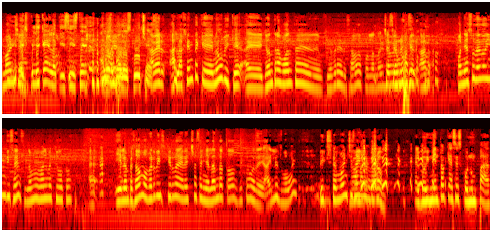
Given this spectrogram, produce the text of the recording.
Monchis. Explícale lo que hiciste a los podescuchas. A ver, a la gente que no ubique, eh, John Travolta en fiebre de sábado por la noche hacía un pase- ponía su dedo índice, si no me mal me equivoco, ah, y lo empezaba a mover de izquierda a derecha señalando a todos, así como de, ahí les voy, Pixemonchis, No, ahí les voy. el movimiento que haces con un pad,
